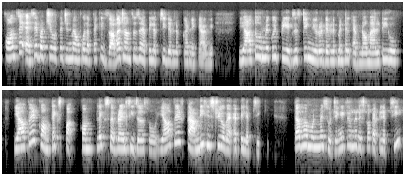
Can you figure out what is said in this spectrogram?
कौन से ऐसे बच्चे होते हैं जिनमें हमको लगता है कि ज़्यादा चांसेस है एपिलेप्सी डेवलप करने के आगे? या तो उनमें कोई pre existing neuro developmental abnormality हो, या फिर कॉम्प्लेक्स कॉम्प्लेक्स फेब्राइल सीजर्स हो, या फिर फैमिली हिस्ट्री हो एपिलेप्सी की। तब हम उनमें सोचेंगे कि उनमें रिस्क ऑफ़ एपिलेप्सी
